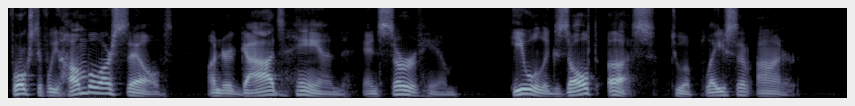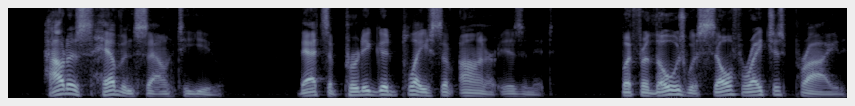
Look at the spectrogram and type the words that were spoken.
Folks, if we humble ourselves under God's hand and serve him, he will exalt us to a place of honor. How does heaven sound to you? That's a pretty good place of honor, isn't it? But for those with self righteous pride,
